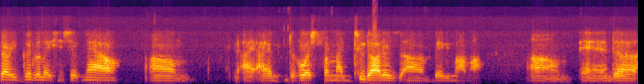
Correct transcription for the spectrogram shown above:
very good relationship now. Um, I, I'm divorced from my two daughters' um, baby mama, um, and uh,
